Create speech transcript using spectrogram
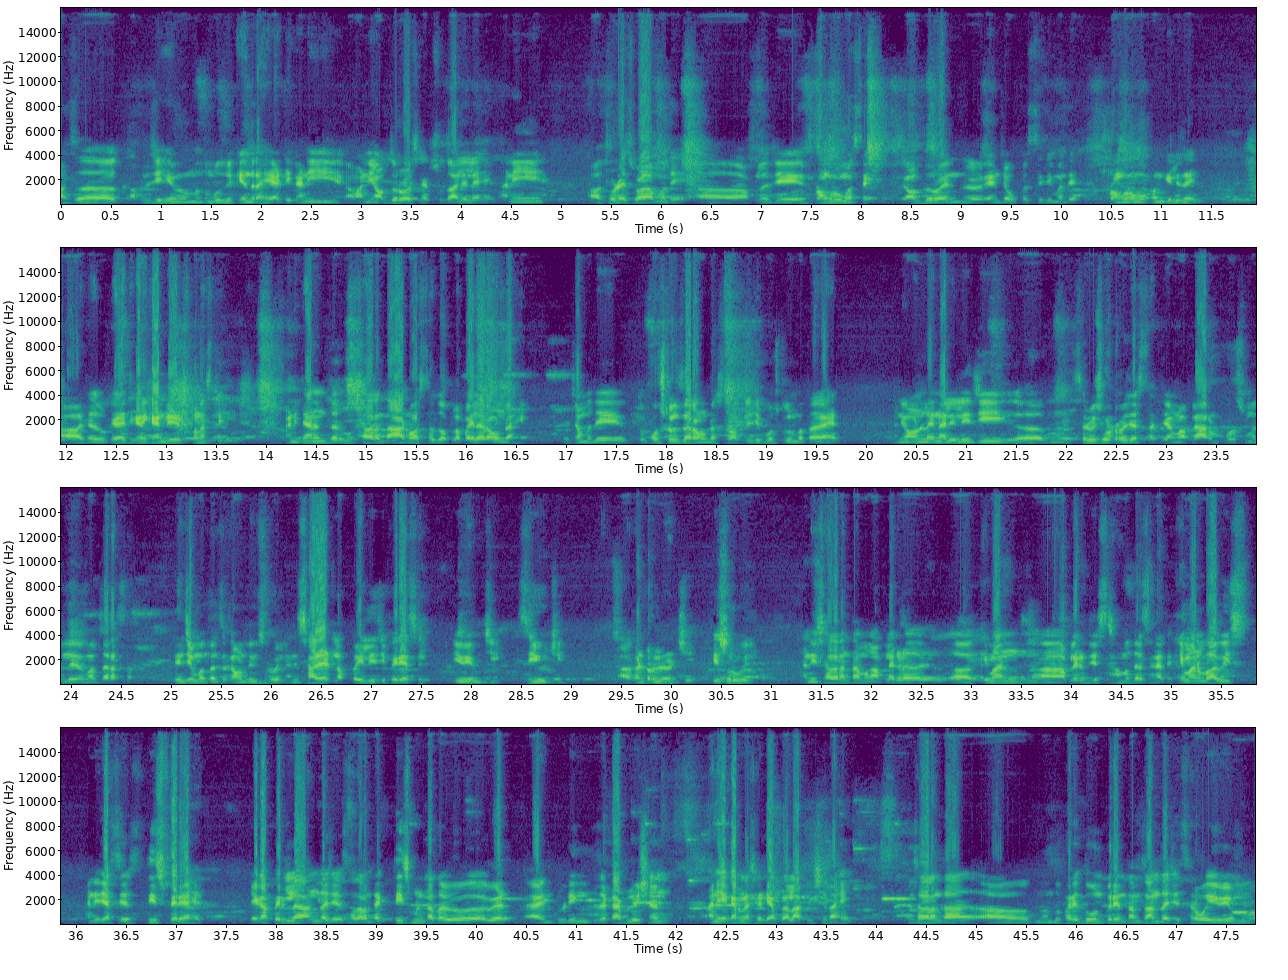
आज आपलं जे हे मतमोजणी केंद्र आहे या ठिकाणी माननीय ऑब्झर्वर साहेब सुद्धा आलेले आहेत आणि थोड्याच वेळामध्ये आपलं जे स्ट्रॉंग रूम असते ऑब्झर्वर यांच्या उपस्थितीमध्ये स्ट्रॉंग रूम ओपन केली जाईल. त्या ठिकाणी कॅन्डिडेट्स पण असतील. आणि त्यानंतर मग साधारणतः आठ वाजता जो आपला पहिला राऊंड आहे त्याच्यामध्ये तो पोस्टलचा राऊंड असतो. आपले जे पोस्टल मतं आहेत आणि ऑनलाईन आलेली जी सर्व्हिस वोटर जे असतात ज्यामुळे आपल्या आर्म फोर्समधले मतदार असतात त्यांच्या मताचं काउंटिंग सुरू होईल. आणि साडेआठला पहिली जी फेरी असेल ईव्हीएमची सी यूची कंट्रोल युनिटची ती सुरू होईल. आणि साधारणतः मग आपल्याकडं किमान आपल्याकडे जे सहा मतदारसंघ आहेत किमान बावीस आणि जास्तीत जास्त तीस फेऱ्या आहेत. एका फेरीला अंदाजे साधारणतः एक तीस मिनिटाचा वे- वेळ इन्क्लुडिंग त्याचं टॅब्युलेशन आणि हे करण्यासाठी आपल्याला अपेक्षित आहे. साधारणतः दुपारी दोनपर्यंत आमचा अंदाजे सर्व ईव्हीएम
